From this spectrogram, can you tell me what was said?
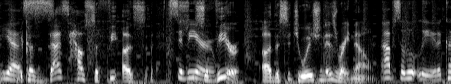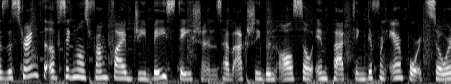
Yes. Because that's how sefi- uh, s- Severe. severe uh, the situation is right now. Absolutely, because the strength of signals from 5G base stations have actually been also impacting different airports. So we're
